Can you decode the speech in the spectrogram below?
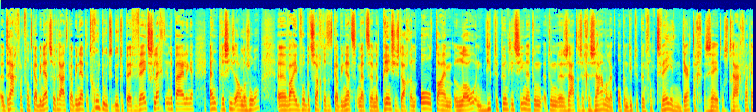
het draagvlak van het kabinet. Zodra het kabinet het goed doet, doet de PVV het slecht in de peilingen. En precies andersom. Uh, waar je bijvoorbeeld zag dat het kabinet met, met Prinsjesdag... een all-time low, een dieptepunt liet zien. Hè? Toen, toen zaten ze gezamenlijk op een dieptepunt van 32 zetels draagvlak. Hè?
